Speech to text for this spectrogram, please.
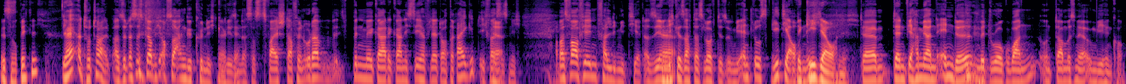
Ist das richtig? Ja, ja, total. Also das ist, glaube ich, auch so angekündigt gewesen, Okay. dass es zwei Staffeln oder ich bin mir gerade gar nicht sicher, vielleicht auch drei gibt. Ich weiß Ja. es nicht. Aber es war auf jeden Fall limitiert. Also sie haben Ja. nicht gesagt, das läuft jetzt irgendwie endlos. Geht ja auch Geht nicht. ja auch nicht. Ähm, denn wir haben ja ein Ende mit Rogue One und da müssen wir ja irgendwie hinkommen.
